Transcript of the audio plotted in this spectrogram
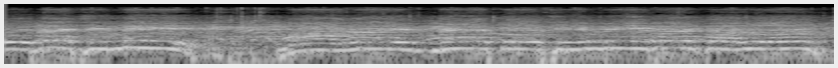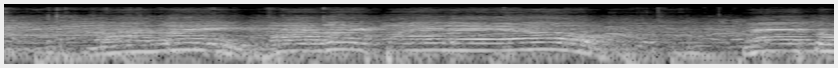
ามด้วแม่ตูแม่ชิมีมาไล่แม่ตูชิมีบ้านก่อนหลวงมาไล่มาไล่ไปแล้ว แม่ตู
